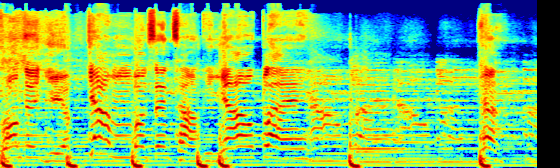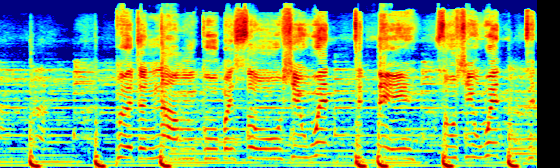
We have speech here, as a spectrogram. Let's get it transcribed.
พร้อมจะเหยียบย่ำบนเส้นทางที่ยาวไกลเพื่อจะนำกูไปสู่ชีวิต ที่ดีสู่ชีวิตที่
